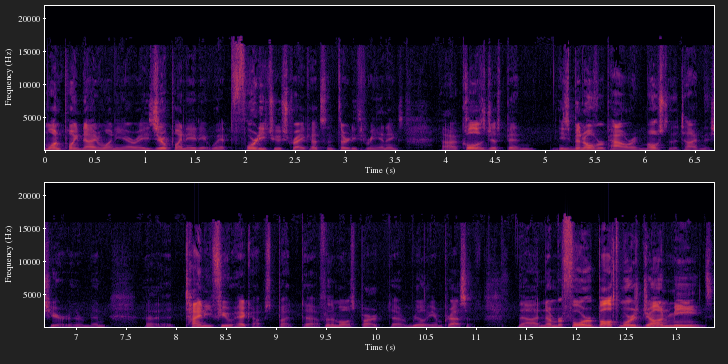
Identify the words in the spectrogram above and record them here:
1.91 ERA, 0.88 WHIP, 42 strikeouts in 33 innings. Uh, Cole has just been he's been overpowering most of the time this year. There have been uh, tiny few hiccups, but uh, for the most part, uh, really impressive. Uh, number four, Baltimore's John Means,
